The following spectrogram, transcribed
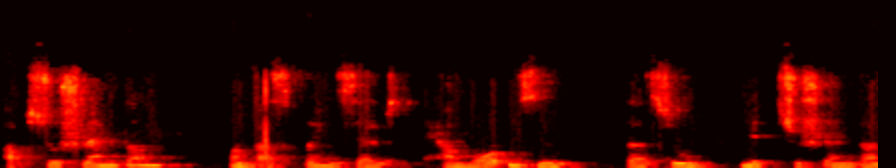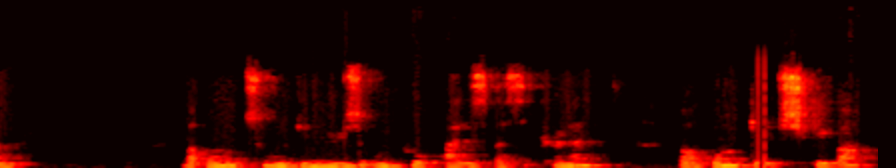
abzuschlendern? Und was bringt selbst Herr Mortensen dazu, mitzuschlendern. Warum tun Gemüse und Puch alles, was sie können? Warum gibt Skipper,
